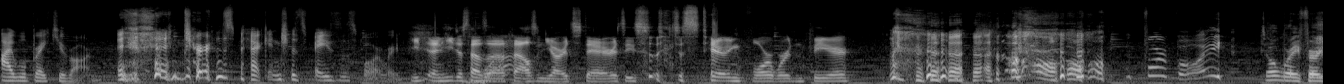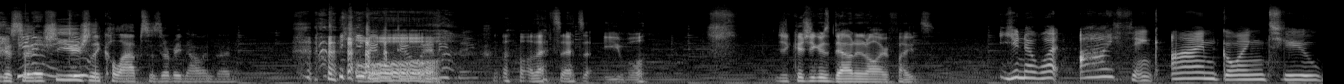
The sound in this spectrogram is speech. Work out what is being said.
I will break your arm. And turns back and just faces forward. He, and he just has Wow. a thousand yard stare as he's just staring forward in fear. oh, poor boy. Don't worry, Ferguson. She do- usually collapses every now and then. He didn't do Oh. anything. oh, that's that's evil. Because she goes down in all her fights. You know what? I think I'm going to.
